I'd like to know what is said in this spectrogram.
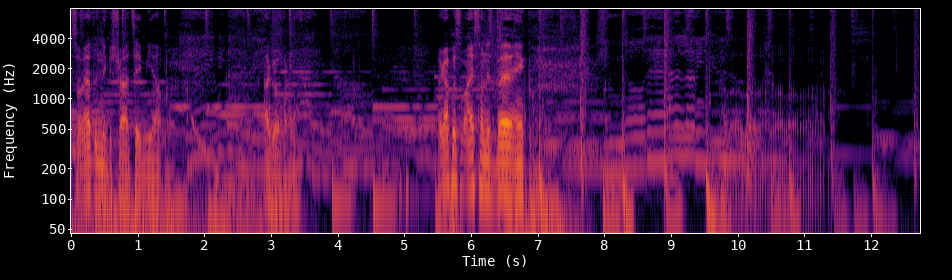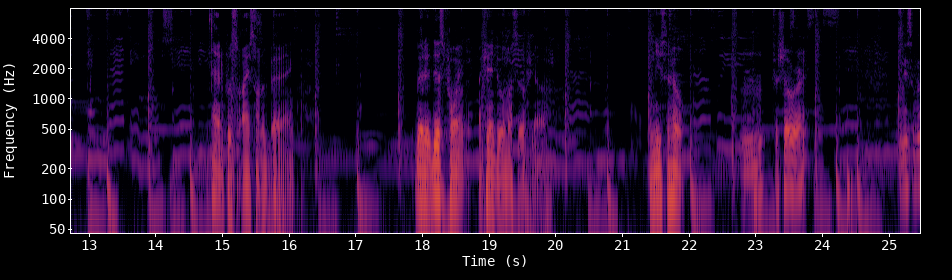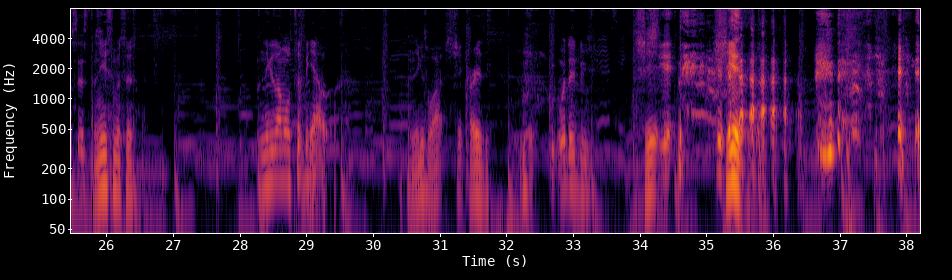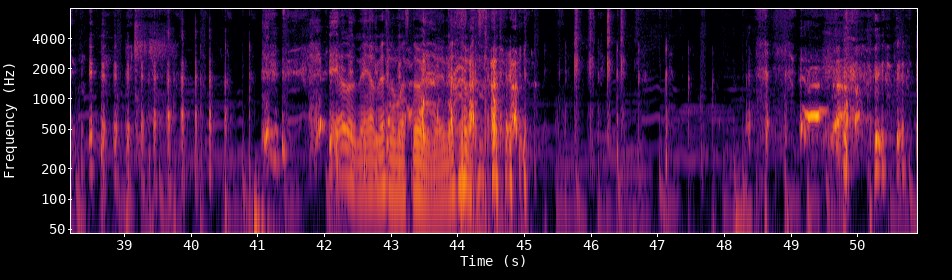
So after niggas try to take me out, I go home. I gotta put some ice on this bad ankle. I had to put some ice on the bag. But at this point, I can't do it myself, y'all. I need some help. Mm-hmm. For sure, right? I need some assistance. I need some assistance. Niggas almost took me out. Niggas watch shit crazy. What they do? Shit. Shit. Hell, man, I'm messing with my story, man. Messing with my story.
